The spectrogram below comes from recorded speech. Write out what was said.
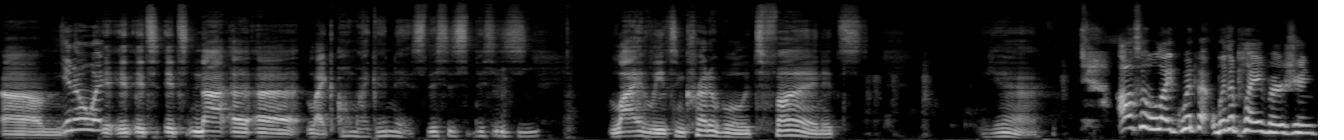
Um, You know what? it, it- it's it's not a, a like oh my goodness this is this is Mhm. lively it's incredible it's fun it's yeah also like with a, with a play version,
